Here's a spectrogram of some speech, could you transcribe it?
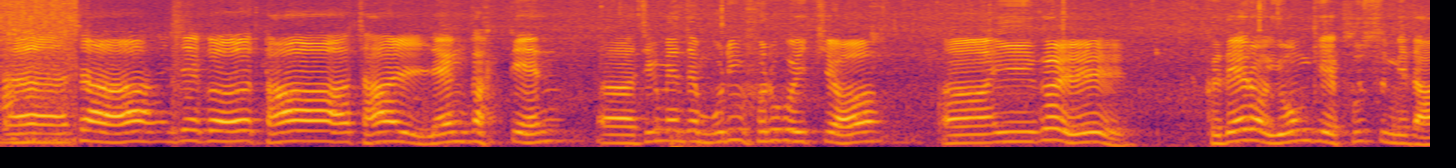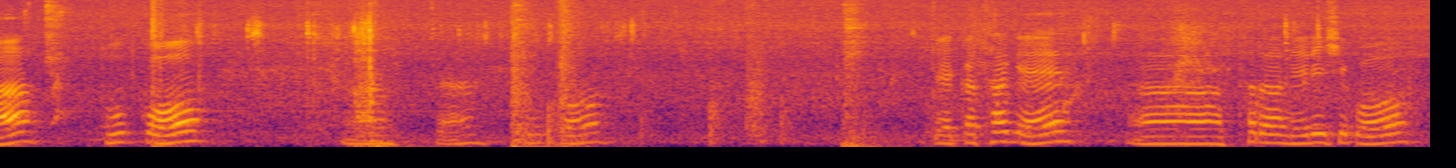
아, 자, 이제 그 다 잘 냉각된 어, 지금 현재 물이 흐르고 있죠. 어, 이걸 그대로 용기에 붓습니다. 붓고, 어, 자, 붓고 깨끗하게 어, 털어 내리시고.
